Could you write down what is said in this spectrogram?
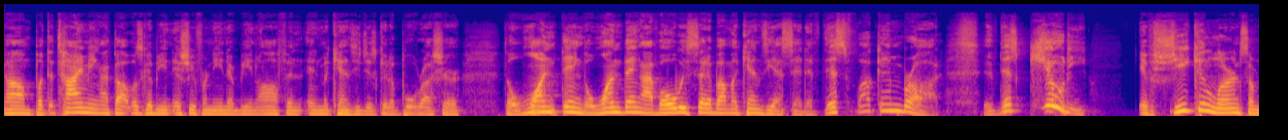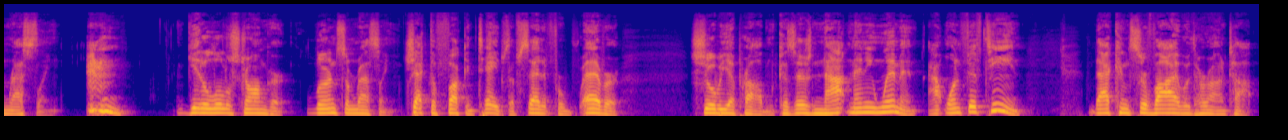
Um, but the timing I thought was gonna be an issue for Nina being off, and, and Mackenzie just get a bull rusher. The one thing, the one thing I've always said about Mackenzie, I said, if this fucking broad, if this cutie if she can learn some wrestling, get a little stronger, learn some wrestling, check the fucking tapes. I've said it forever. She'll be a problem because there's not many women at 115 that can survive with her on top.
